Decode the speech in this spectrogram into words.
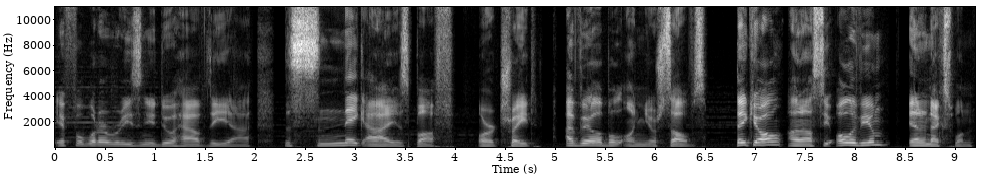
if for whatever reason you do have the, uh, the Snake Eyes buff or trait available on yourselves. Thank you all, and I'll see all of you in the next one.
